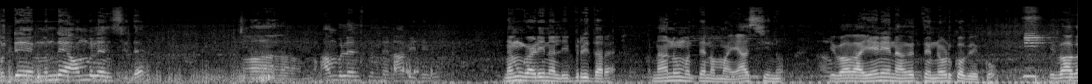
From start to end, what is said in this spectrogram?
ಮುದ್ದೆ ಮುಂದೆ ಆಂಬುಲೆನ್ಸ್ ಇದೆ. ಆಂಬುಲೆನ್ಸ್ ಮುಂದೆ ನಾವಿದ್ದೀವಿ. ನಮ್ಮ ಗಾಡಿನಲ್ಲಿ ಇಬ್ಬರು ಇದ್ದಾರೆ. ನಾನು ಮತ್ತು ನಮ್ಮ ಯಾಸೀನು. ಇವಾಗ ಏನೇನಾಗುತ್ತೆ ನೋಡ್ಕೋಬೇಕು. ಇವಾಗ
